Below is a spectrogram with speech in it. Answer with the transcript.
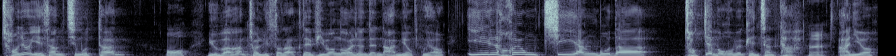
전혀 예상치 못한 어 유방암, 전립선암, 그다음에 비만과 관련된 암이었고요. 일일 허용치 양보다 적게 먹으면 괜찮다. 네. 아니요.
